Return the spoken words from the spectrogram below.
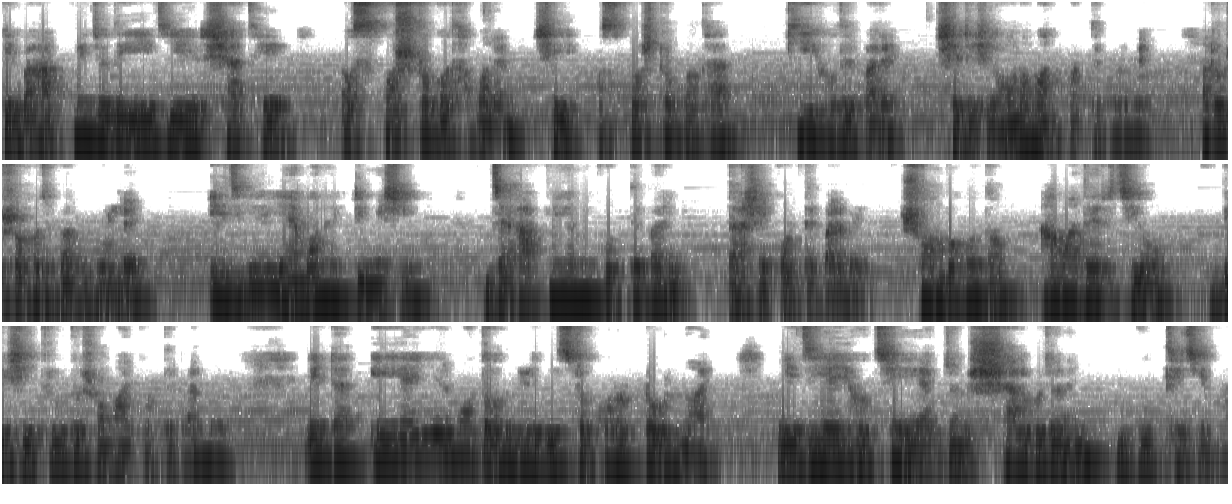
কিংবা আপনি যদি এজি এর সাথে অস্পষ্ট কথা বলেন, সেই অস্পষ্ট কথা কি হতে পারে, সেটি সে অনুমান করতে পারবে। আরও সহজভাবে বললে এজিআই এমন একটি মেশিন যা আপনি আমি করতে পারি, তা সে করতে পারবে। সম্ভবত আমাদের চেয়েও বেশি দ্রুত সময় করতে পারবে। এটা এআই এর মতো নির্দিষ্ট কোনো টোল নয়। এজিআই হচ্ছে একজন সার্বজনীন বুদ্ধিজীবী।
